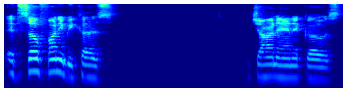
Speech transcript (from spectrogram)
It's so funny because Jon Anik goes,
